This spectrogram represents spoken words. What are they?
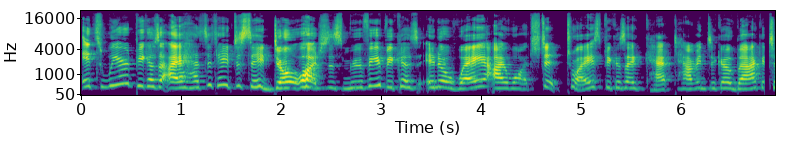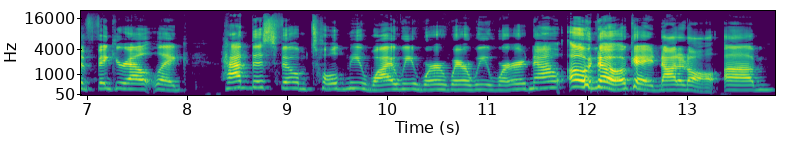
It's weird because I hesitate to say don't watch this movie because in a way I watched it twice because I kept having to go back to figure out like had this film told me why we were where we were now? Oh no, okay, not at all. Um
